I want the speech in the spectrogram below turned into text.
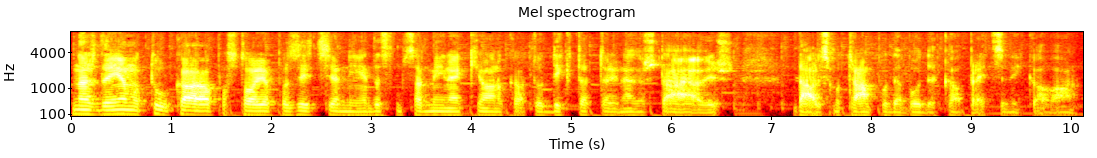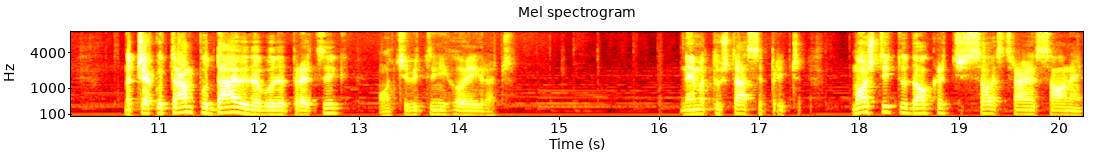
znaš da imamo tu kao postoji opozicija, nije da smo sad mi neki ono kao to diktatori, ne znam šta, ja viš, dali smo Trumpu da bude kao predsjednik, kao ono. Znači ako Trumpu daju da bude predsjednik, on će biti njihov igrač. Nema tu šta se priča. Možeš ti tu da okrećeš s ove strane sa one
